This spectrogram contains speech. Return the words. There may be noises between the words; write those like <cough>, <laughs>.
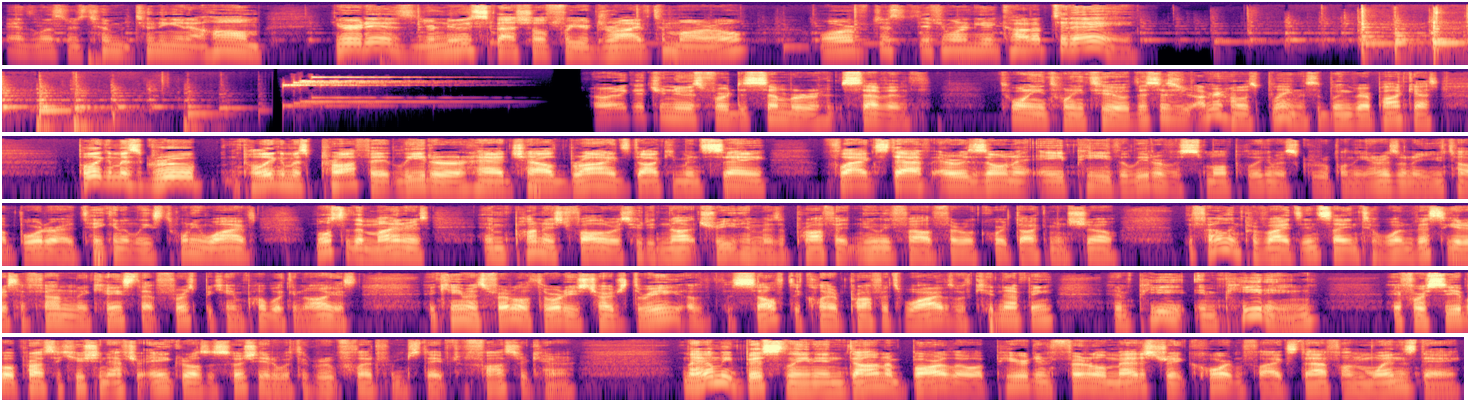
fans and listeners t- tuning in at home, here it is, your news special for your drive tomorrow, or just if you wanted to get caught up today. All right, I got your news for December 7th, 2022. This is your, I'm your host, Bling. This is Bling Bear Podcast. Polygamous group, polygamous prophet leader had child brides, documents say. Flagstaff, Arizona, AP, the leader of a small polygamous group on the Arizona Utah border, had taken at least 20 wives, most of them minors, and punished followers who did not treat him as a prophet, newly filed federal court documents show. The filing provides insight into what investigators have found in a case that first became public in August. It came as federal authorities charged three of the self declared prophet's wives with kidnapping and impe- impeding a foreseeable prosecution after eight girls associated with the group fled from state to foster care. Naomi Bistline and Donna Barlow appeared in federal magistrate court in Flagstaff on Wednesday.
